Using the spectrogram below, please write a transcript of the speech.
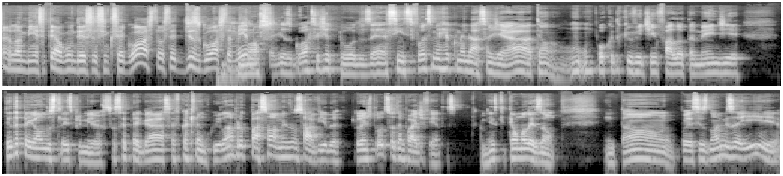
Ah, Lambinha, você tem algum desses assim que você gosta ou você desgosta menos? Nossa, desgosta de todos. É assim, se fosse minha recomendação geral, tem um, um, pouco do que o Vitinho falou também de tenta pegar um dos três primeiros. Se você pegar, você vai ficar tranquilo. É uma preocupação a menos na sua vida durante toda a sua temporada de ventas, a menos que tenha uma lesão. Então, esses nomes aí,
